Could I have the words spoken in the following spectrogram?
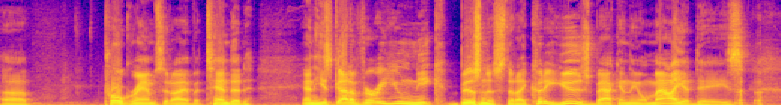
uh, programs that I have attended and he's got a very unique business that I could have used back in the O'Malia days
